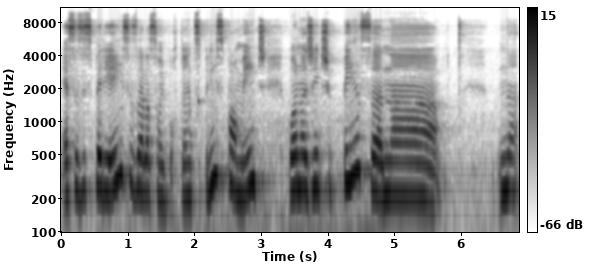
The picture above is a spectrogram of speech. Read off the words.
Essas experiências elas são importantes, principalmente quando a gente pensa na, na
